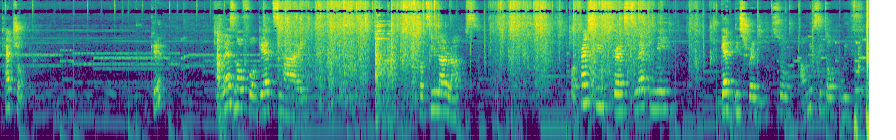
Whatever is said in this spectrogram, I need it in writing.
ketchup and let's not forget my tortilla wraps. But first things first let me get this ready. So i'll mix it up with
